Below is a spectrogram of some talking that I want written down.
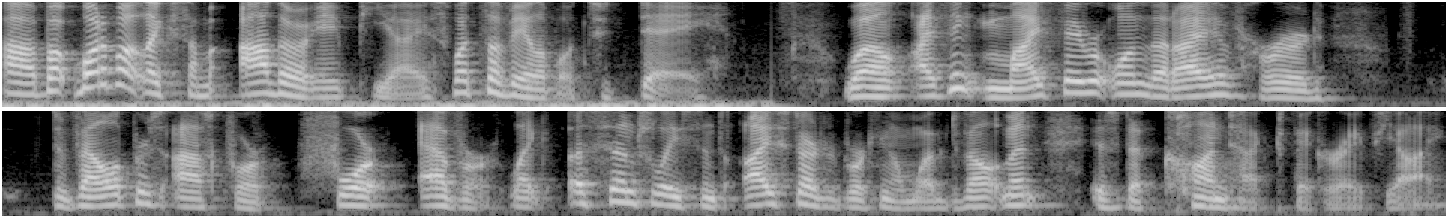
Uh, but what about like some other APIs? What's available today? Well, I think my favorite one that I have heard developers ask for forever, like essentially since I started working on web development, is the Contact Picker API.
